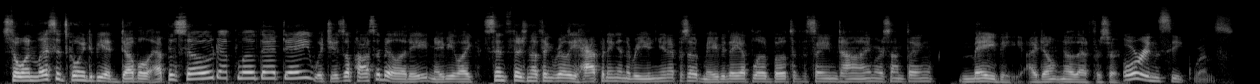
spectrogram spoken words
So unless it's going to be a double episode upload that day, which is a possibility, maybe like since there's nothing really happening in the reunion episode, maybe they upload both at the same time or something. Maybe. I don't know that for certain. Or in sequence.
